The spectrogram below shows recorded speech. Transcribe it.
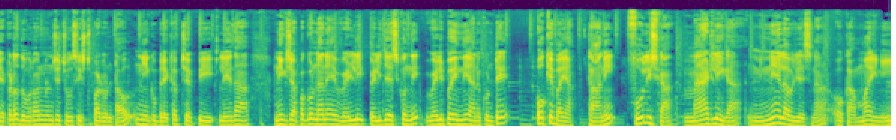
ఎక్కడో దూరం నుంచి చూసి ఇష్టపడి ఉంటావు నీకు బ్రేకప్ చెప్పి లేదా నీకు చెప్పకుండానే వెళ్ళి పెళ్ళి చేసుకుంది వెళ్ళిపోయింది అనుకుంటే ఓకే భయ్య. కానీ ఫూలిష్గా మ్యాడ్లీగా నిన్నే లవ్ చేసిన ఒక అమ్మాయిని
